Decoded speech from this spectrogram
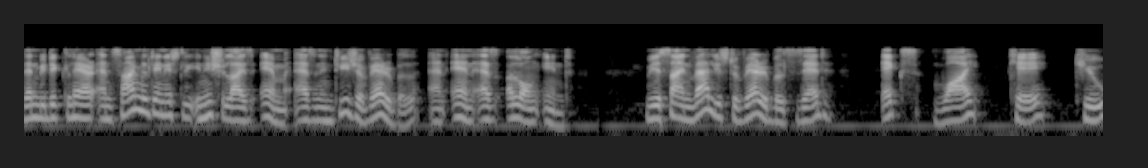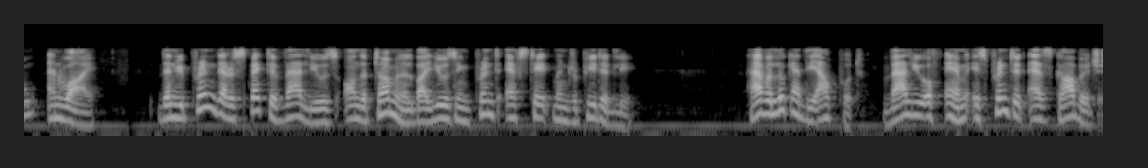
Then we declare and simultaneously initialize m as an integer variable and n as a long int. We assign values to variables z, x, y, k, q and y. Then we print their respective values on the terminal by using printf statement repeatedly. Have a look at the output. Value of m is printed as garbage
